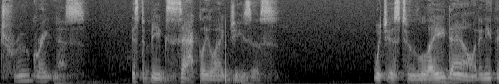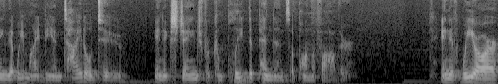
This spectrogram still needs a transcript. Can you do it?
true greatness is to be exactly like Jesus, which is to lay down anything that we might be entitled to in exchange for complete dependence upon the Father. And if we are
